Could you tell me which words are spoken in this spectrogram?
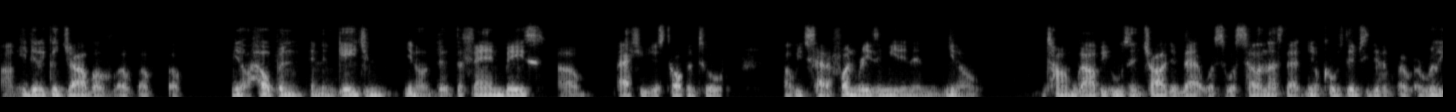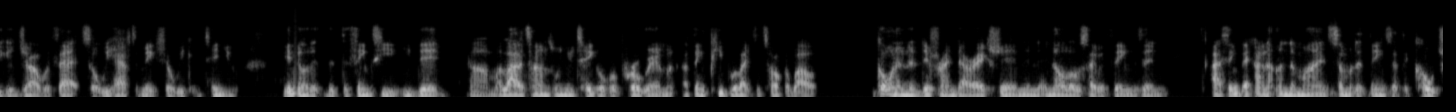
um, he did a good job of, of, of, of, you know helping and engaging you know the, the fan base. Um, actually, just talking to uh, we just had a fundraising meeting, and you know, Tom Galby, who's in charge of that, was was telling us that you know Coach Dempsey did a, a really good job with that. So we have to make sure we continue, you know, the, the, the things he he did. Um, a lot of times when you take over a program, I think people like to talk about going in a different direction and, and all those type of things, and I think that kind of undermines some of the things that the coach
